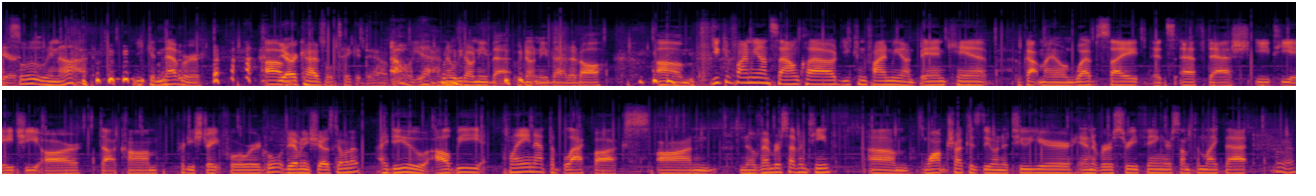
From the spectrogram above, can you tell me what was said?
here. absolutely not. you can never. Um, The archives will take it down. Oh yeah, no, we don't need that. We don't need that at all. Um, you can find me on SoundCloud. You can find me on Bandcamp. I've got my own website. It's f-ether.com. Pretty straightforward. Cool. Do you have any shows coming up? I do. I'll be playing at the Black Box on November 17th. Um, Womp Truck is doing a two year anniversary thing or something like that. Okay.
